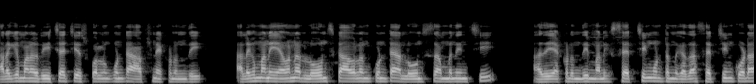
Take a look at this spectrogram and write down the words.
అలాగే మనం రీఛార్జ్ చేసుకోవాలనుకుంటే ఆప్షన్ ఎక్కడ ఉంది అలాగే మనం ఏమైనా లోన్స్ కావాలనుకుంటే ఆ లోన్స్కి సంబంధించి అది ఎక్కడ ఉంది మనకి సెర్చింగ్ ఉంటుంది కదా సెర్చింగ్ కూడా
